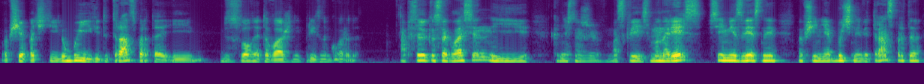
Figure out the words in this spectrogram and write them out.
вообще почти любые виды транспорта, и, безусловно, это важный признак города. Абсолютно согласен. И, конечно же, в Москве есть монорельс, всеми известный, вообще необычный вид транспорта.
